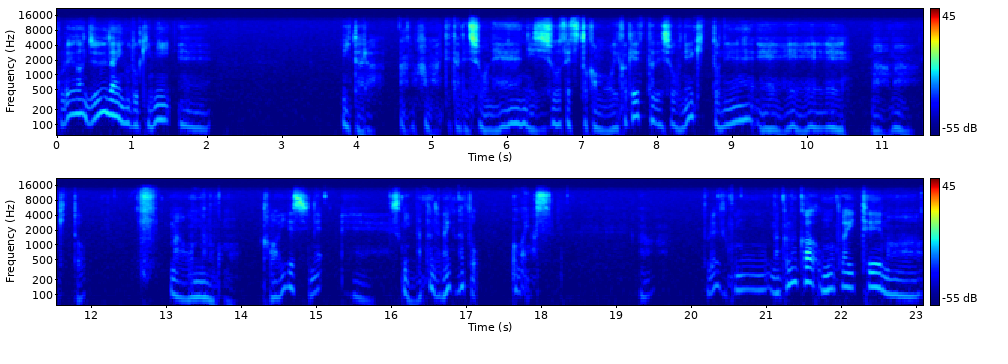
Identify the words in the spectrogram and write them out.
これが10代の時に、えー、見たらあのハマってたでしょうね。二次小説とかも追いかけてたでしょうねきっとね。えー、えー、えー、まあまあきっと。まあ女の子も可愛いですしね、えー、好きになったんじゃないかなと思います。とりあえずこのなかなか重たいテーマ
